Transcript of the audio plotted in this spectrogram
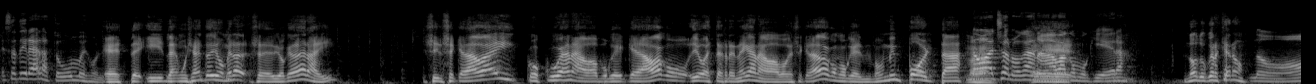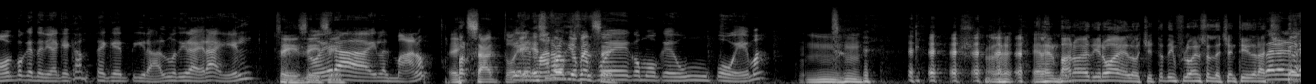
Esa tiradera estuvo mejor. Este, y la, mucha gente dijo, mira, se debió quedar ahí. Si se quedaba ahí, Coscu ganaba, porque quedaba como, digo, este René ganaba, porque se quedaba como que no me importa. no, Hacho no ganaba Eh, como quiera. No, ¿tú crees que no? No, porque tenía que cantar, que tirar una tiradera él. Sí, sí, no sí. era el hermano. Exacto. Y el Eso hermano fue lo que yo pensé. fue como que un poema. el hermano le tiró a él los chistes de influencer de Chenti Drach. Pero el,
